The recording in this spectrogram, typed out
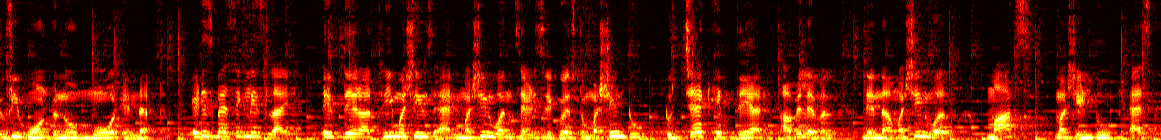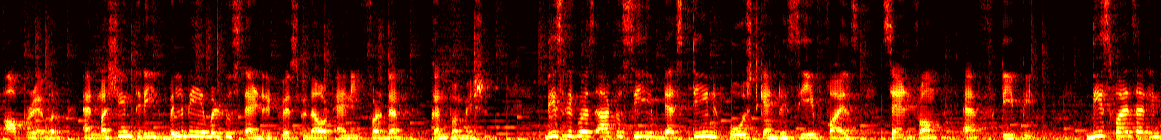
if you want to know more in depth. It is basically like if there are three machines and machine 1 sends request to machine 2 to check if they are available, then the machine 1 marks machine 2 as operable and machine 3 will be able to send requests without any further confirmation. These requests are to see if destined host can receive files sent from FTP. These files are in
